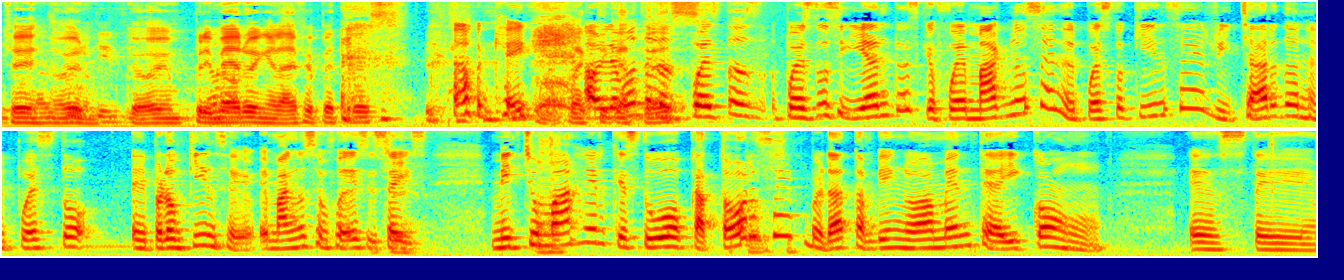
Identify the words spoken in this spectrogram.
Sí, bueno, Latifi. quedó en primero No, no. en el AFP3. Ok, hablemos de los puestos, puestos siguientes, que fue Magnussen en el puesto 15, Richardo en el puesto, eh, perdón, 15, eh, Magnussen fue 16. Sí. Mick Schumacher, que estuvo 14, 14. ¿verdad? También nuevamente ahí con, este,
